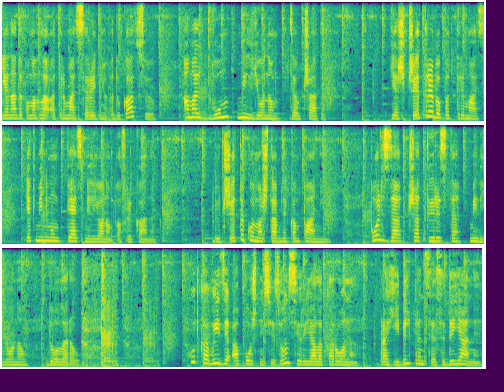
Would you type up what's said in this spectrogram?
яна дапамагла атрымаць сярэднюю адукацыю амаль двум мільёнам дзяўчатак. Яшчэ трэба падтрымаць як мінімум 5 мільёнаў афрыканак. Бюджэт такой маштабнай кампаніі больш за 400 мільёнаў долараў хутка выйдзе апошні сезон серыяла карона пра гібель прынцесы дыяны.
